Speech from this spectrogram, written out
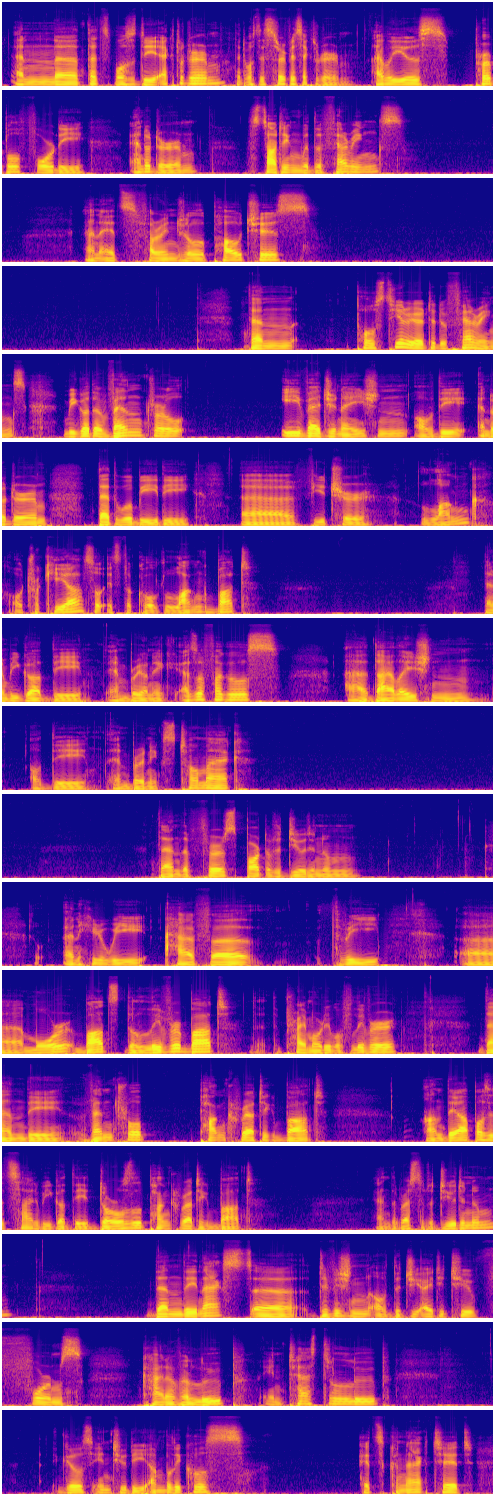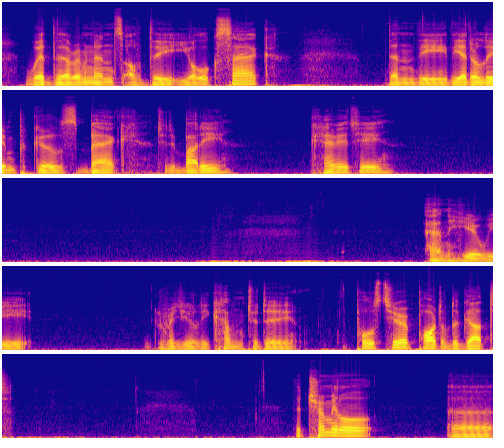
and uh, that was the ectoderm that was the surface ectoderm. I will use purple for the endoderm starting with the pharynx and its pharyngeal pouches. Then posterior to the pharynx we got a ventral evagination of the endoderm that will be the uh, future lung or trachea so it's the called lung bud. Then we got the embryonic esophagus uh, dilation of the embryonic stomach. Then the first part of the duodenum. And here we have uh, three uh, more buds the liver bud the, the primordium of liver then the ventral pancreatic bud on the opposite side we got the dorsal pancreatic bud and the rest of the duodenum. Then the next uh, division of the GIT tube forms kind of a loop intestinal loop. It goes into the umbilicus it's connected with the remnants of the yolk sac then the, the other limb goes back to the body cavity. And here we gradually come to the posterior part of the gut. The terminal uh,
